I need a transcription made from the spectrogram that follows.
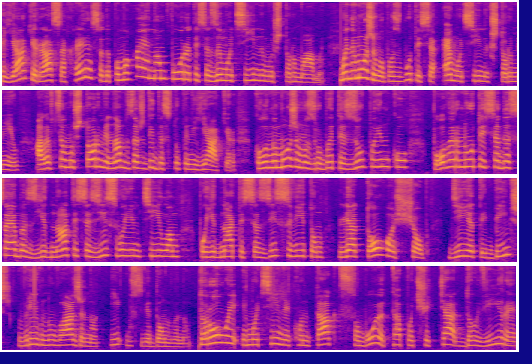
Якір раса Херіса допомагає нам поратися з емоційними штормами. Ми не можемо позбутися емоційних штормів, але в цьому штормі нам завжди доступен якір, коли ми можемо зробити зупинку, повернутися до себе, з'єднатися зі своїм тілом, поєднатися зі світом для того, щоб діяти більш врівноважено і усвідомлено. Здоровий емоційний контакт з собою та почуття довіри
